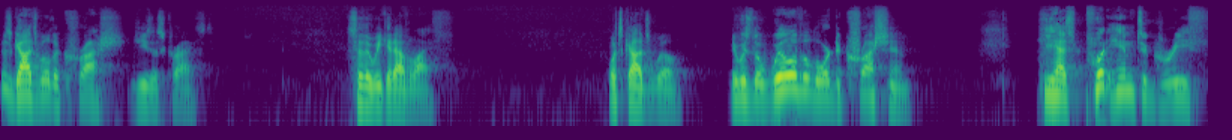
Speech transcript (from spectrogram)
It was God's will to crush Jesus Christ so that we could have life. What's God's will? It was the will of the Lord to crush him. He has put him to grief.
